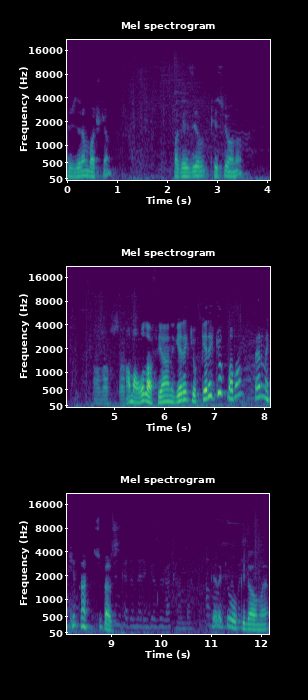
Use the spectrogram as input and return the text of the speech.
Ejder'e mi başlıyorum? Bak Ezreal kesiyor onu. Allah sat. Ama Olaf yani gerek yok. Gerek yok babam. Verme kill. Heh süpersin. Tüm kadınların gözü rakanda. Ama Gerek yok o baş kill'i almaya.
